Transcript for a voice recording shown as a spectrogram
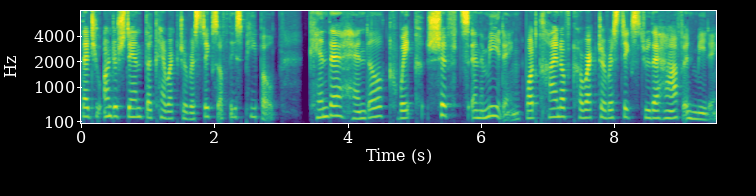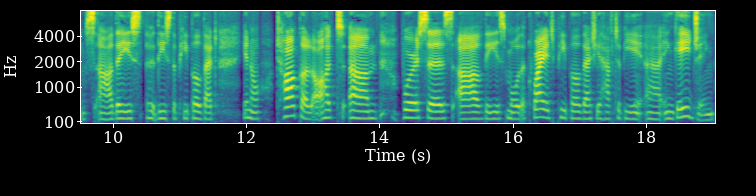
that you understand the characteristics of these people. Can they handle quick shifts in a meeting? What kind of characteristics do they have in meetings? Are these these the people that you know talk a lot um, versus are these more the quiet people that you have to be uh, engaging?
